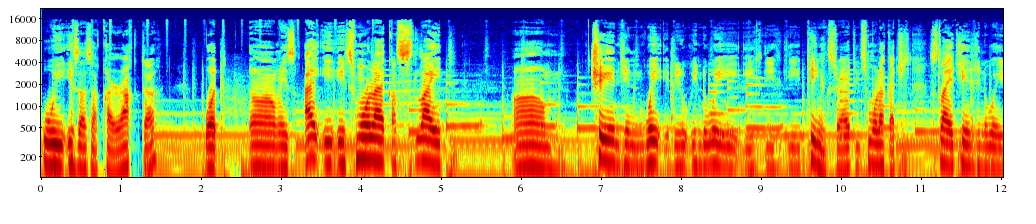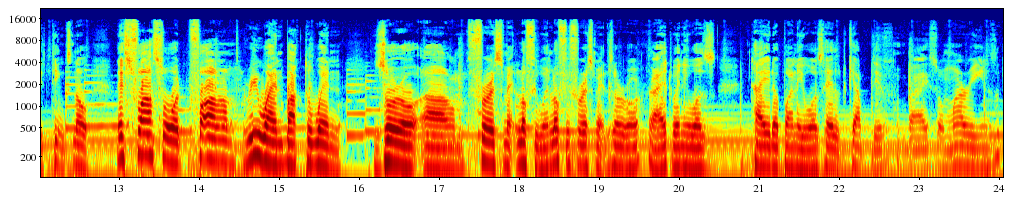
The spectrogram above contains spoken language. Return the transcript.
who he is as a character, but um, it's I it's more like a slight um change in way in the way he, he, he, thinks right? It's more like a slight change in the way he thinks. Now let's fast forward um, rewind back to when Zoro um, first met Luffy, when Luffy first met Zoro, right, when he was tied up and he was held captive by some Marines,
